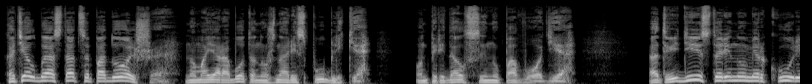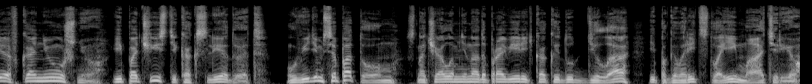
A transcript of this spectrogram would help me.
Хотел бы остаться подольше, но моя работа нужна республике. Он передал сыну поводья. «Отведи старину Меркурия в конюшню и почисти как следует. Увидимся потом. Сначала мне надо проверить, как идут дела, и поговорить с твоей матерью».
